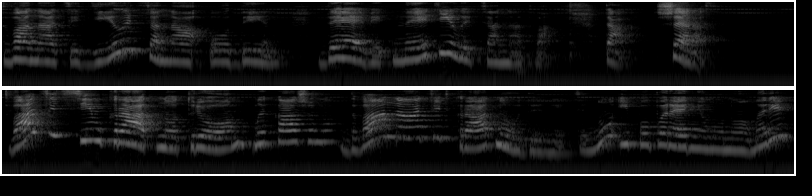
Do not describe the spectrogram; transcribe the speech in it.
12 ділиться на 1. 9 не ділиться на 2. Так, ще раз. 27 кратно 3 ми кажемо, 12 кратно одиниці. Ну і в попередньому номері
